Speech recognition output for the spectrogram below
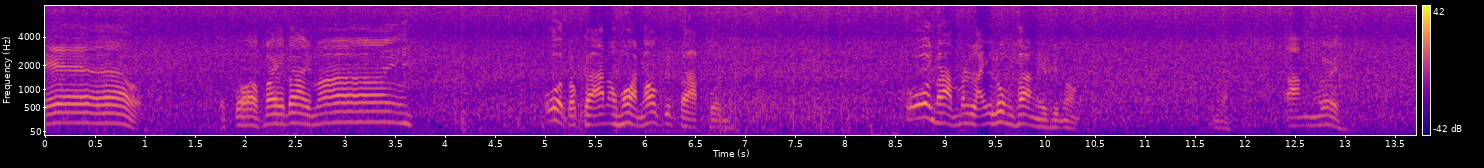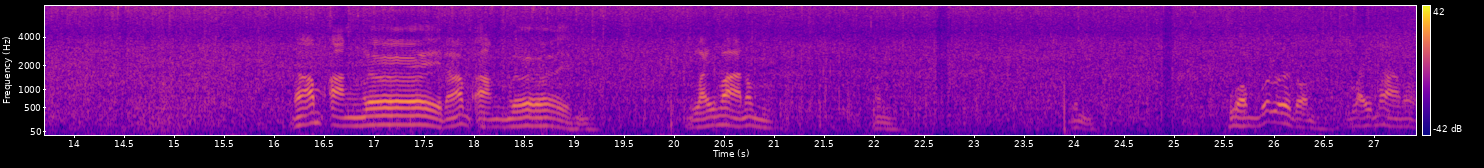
แล้วจะก่อไฟได้ไหมโอ้ตกการเอาห้อนเขาคือตากคนโอ้น้ำมันไหลลงข้างเลยพี่น้องน่ะอังเลย น้ำอังเลย น้ำอังเลย ไหลมาน้ำนั่นท่วมเบิดเลยตอนไหลมาเนาะ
